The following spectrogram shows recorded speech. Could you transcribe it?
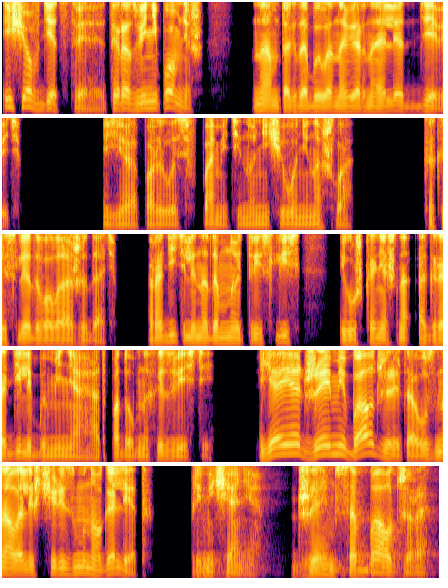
«Еще в детстве. Ты разве не помнишь? Нам тогда было, наверное, лет девять». Я порылась в памяти, но ничего не нашла. Как и следовало ожидать. Родители надо мной тряслись и уж, конечно, оградили бы меня от подобных известий. Я и о Джейми Балджере-то узнала лишь через много лет. Примечание. Джеймса Балджера —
